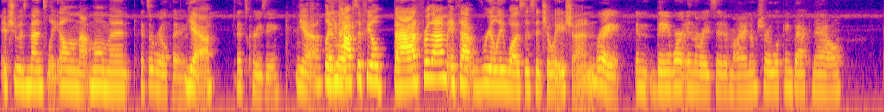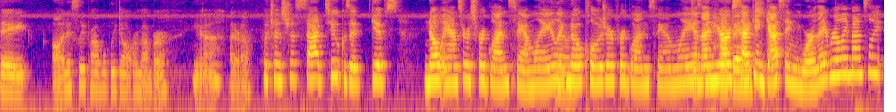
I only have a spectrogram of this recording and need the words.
if she was mentally ill in that moment, It's a real thing. yeah. It's crazy. Yeah. Like And, you like- have to feel bad for them if that really was the situation. Right. And they weren't in the right state of mind. I'm sure looking back now, they honestly probably don't remember. Yeah. I don't know. which is just sad too because it gives no answers for Glenn's family, like Yeah. no closure for Glenn's family, Just, and then like, you're happened- second guessing were they really mentally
